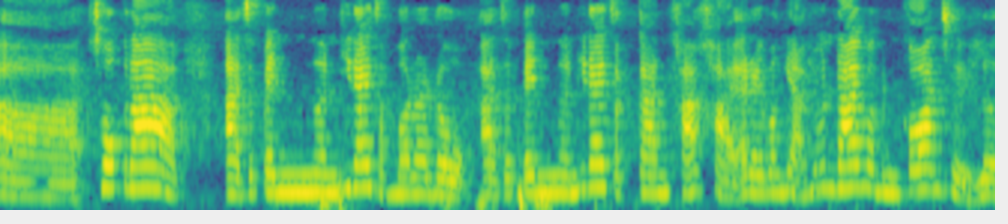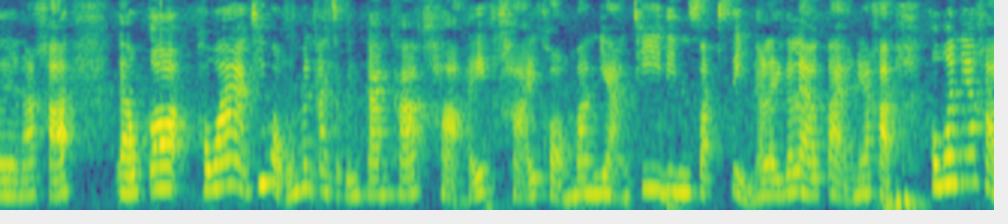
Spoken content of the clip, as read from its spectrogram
อ่าโชคลาภอาจจะเป็นเงินที่ได้จากมรดก อาจจะเป็นเงินที่ได้จากการค้าขายอะไรบางอย่างที่มันได้มาเป็นก้อนเฉยเลยนะคะ แล้วก็เพราะว่าที่บอกว่ามันอาจจะเป็นการค้าขายขายของบางอย่างที่ดินทรัพย์สินอะไรก็แล้วแต่เนี่ยค่ะ เพราะว่าเนี่ยค่ะ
